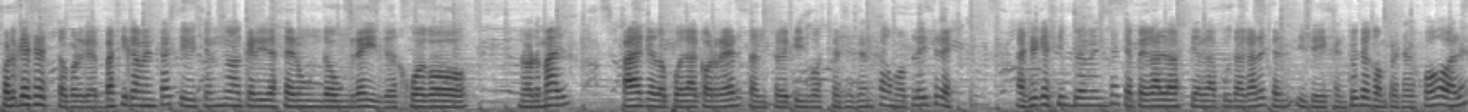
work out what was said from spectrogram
¿Por qué es esto? Porque básicamente Activision no ha querido hacer un downgrade del juego normal para que lo pueda correr tanto Xbox 360 como Play 3. Así que simplemente te pegan la hostia en la puta cara y te, dicen, tú te compras el juego, ¿vale?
